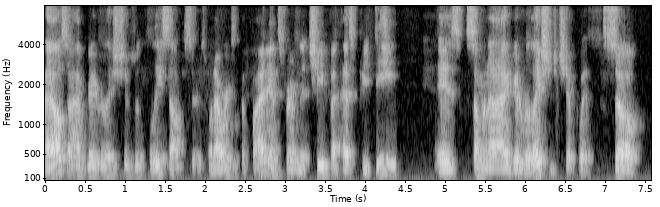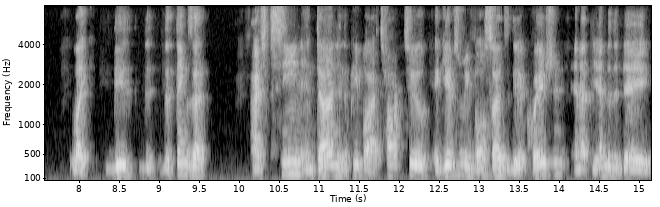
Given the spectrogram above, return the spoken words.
I also have great relationships with police officers. When I worked at the finance firm, the chief of SPD is someone that I had a good relationship with. So, like the, the, the things that I've seen and done, and the people I've talked to, it gives me both sides of the equation. And at the end of the day,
